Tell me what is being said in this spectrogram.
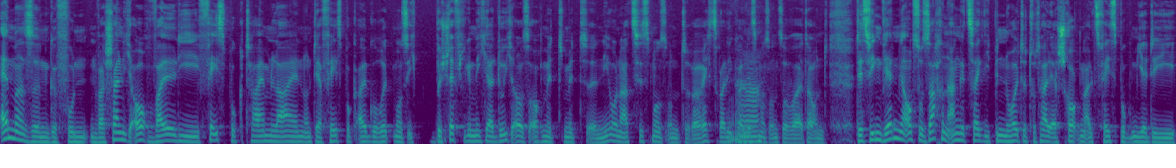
Amazon gefunden. Wahrscheinlich auch, weil die Facebook-Timeline und der Facebook-Algorithmus, ich beschäftige mich ja durchaus auch mit, mit äh, Neonazismus und Rechtsradikalismus und so weiter. Und deswegen werden mir auch so Sachen angezeigt. Ich bin heute total erschrocken, als Facebook mir die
